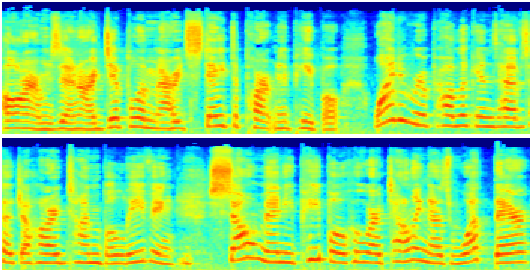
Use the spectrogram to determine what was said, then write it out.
arms and our diplomat, our State Department people, why do Republicans have such a hard time believing so many people who are telling us what they're,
